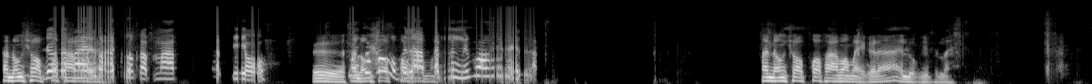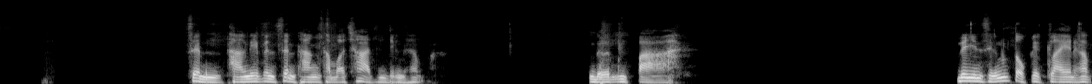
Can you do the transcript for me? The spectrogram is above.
ถ้าน้องชอบเดิพ่อนพาไปมาใหม่แล้วก็กลับมาแป๊บเดียวเออถ้านน้องก็ชอเท่าบกับพ่เวอลาพามาแป๊บหนึ่งที่พ่อให้เสร็จละถ้าน้องชอบพ่อพามาใหม่ก็ได้ลูกไม่เป็นไร เส้นทางนี้เป็นเส้นทางธรรมชาติจริงๆนะครับ เดินป่า ได้ยินเสียงน้ำตกไกลๆนะครับ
